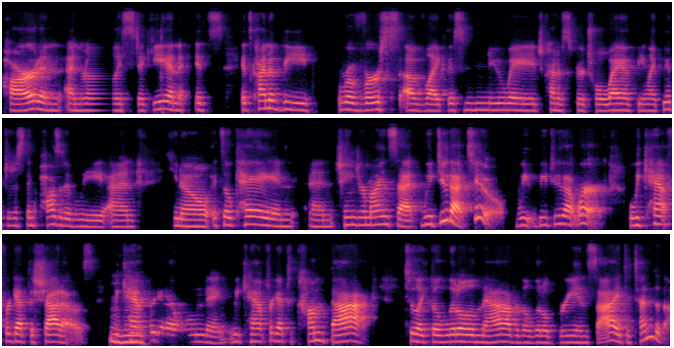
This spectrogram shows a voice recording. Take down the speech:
hard and and really sticky and it's it's kind of the reverse of like this new age kind of spiritual way of being like we have to just think positively and you know it's okay and and change your mindset. We do that too. We we do that work but we can't forget the shadows. We mm-hmm. can't forget our wounding. We can't forget to come back to like the little nav or the little Bri inside to tend to them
